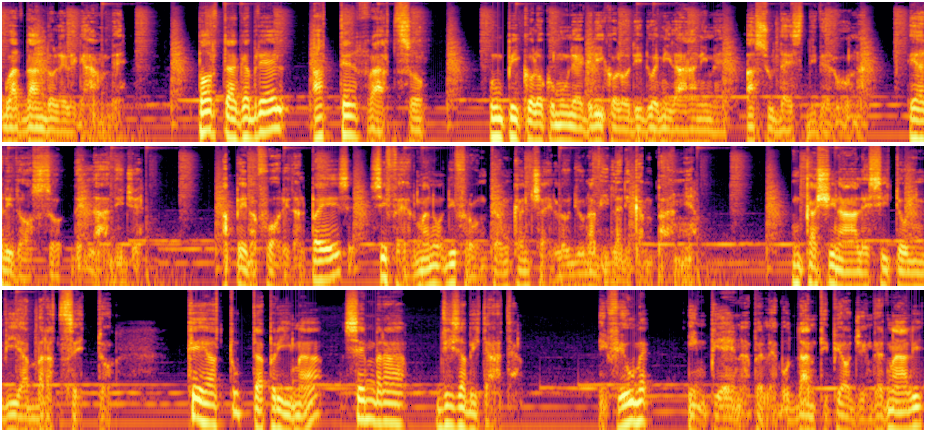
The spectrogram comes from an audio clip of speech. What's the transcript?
guardandole le gambe. Porta Gabrielle a Terrazzo, un piccolo comune agricolo di 2000 anime a sud-est di Verona e a ridosso dell'Adige. Appena fuori dal paese si fermano di fronte a un cancello di una villa di campagna. Un cascinale sito in via Brazzetto, che a tutta prima sembra disabitata. Il fiume, in piena per le abbondanti piogge invernali,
